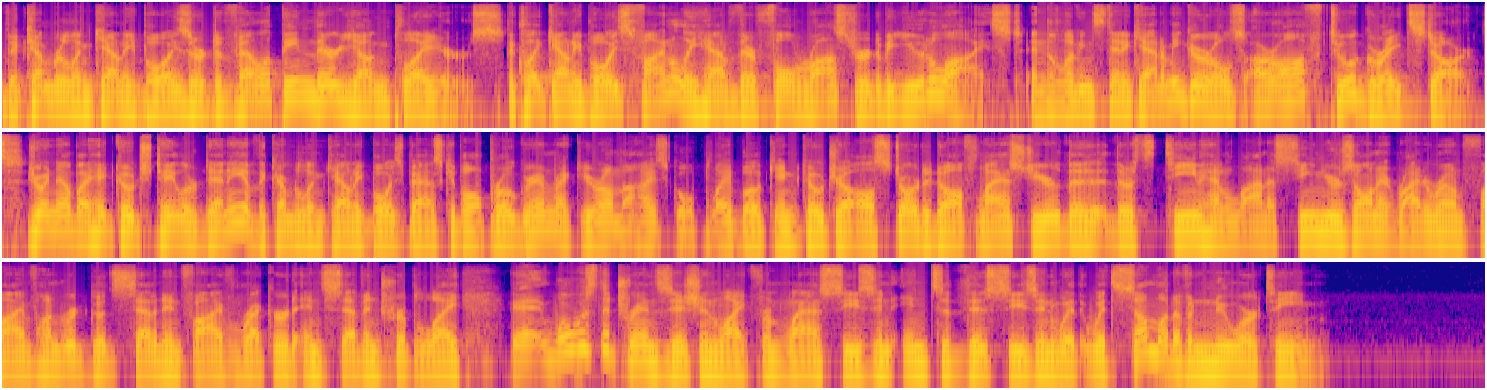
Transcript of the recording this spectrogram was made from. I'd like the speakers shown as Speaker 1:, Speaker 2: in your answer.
Speaker 1: The Cumberland County boys are developing their young players. The Clay County boys finally have their full roster to be utilized, and the Livingston Academy girls are off to a great start. Joined now by head coach Taylor Denny of the Cumberland County boys basketball program right here on the high school playbook. And coach, uh, all started off last year. The this team had a lot of seniors on it, right around 500, good seven and five record and seven AAA. Uh, what was the transition like from last season into this season with with somewhat of a newer team?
